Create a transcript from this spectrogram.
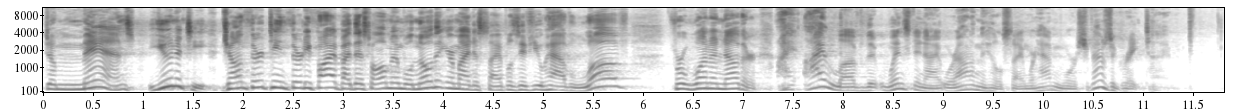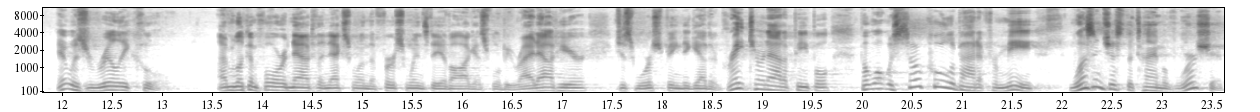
demands unity. John 13, 35, by this all men will know that you're my disciples if you have love for one another. I, I loved that Wednesday night we're out on the hillside and we're having worship. That was a great time. It was really cool. I'm looking forward now to the next one, the first Wednesday of August. We'll be right out here just worshiping together. Great turnout of people. But what was so cool about it for me wasn't just the time of worship,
